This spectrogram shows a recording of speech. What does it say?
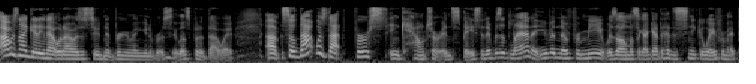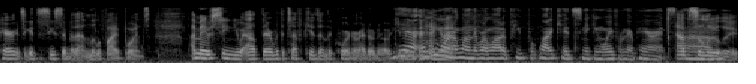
I was not getting that when I was a student at Brigham Young University. Let's put it that way. Um, so that was that first encounter in space, and it was Atlanta. Even though for me it was almost like I got to, had to sneak away from my parents to get to see some of that in Little Five Points. I may have seen you out there with the tough kids on the corner. I don't know. You yeah, and you weren't out. alone. There were a lot of people, a lot of kids sneaking away from their parents. Absolutely.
